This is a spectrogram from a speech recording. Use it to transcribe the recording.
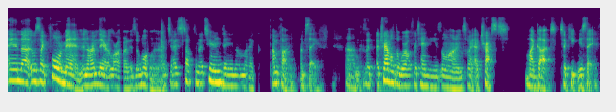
and uh, it was like four men and i'm there alone as a woman I, I stopped and i tuned in i'm like i'm fine i'm safe because um, I, I, traveled the world for 10 years alone so I, I trust my gut to keep me safe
